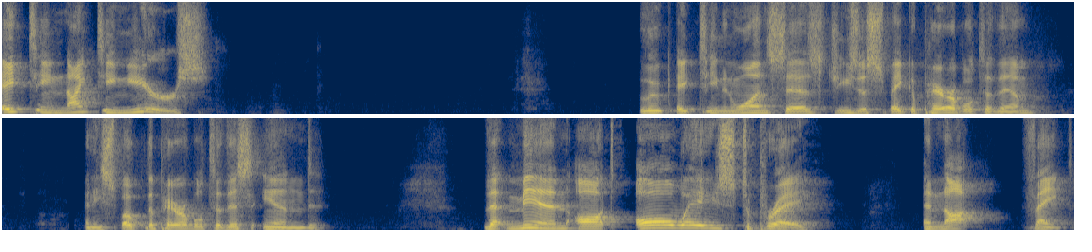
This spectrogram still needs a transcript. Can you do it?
18, 19 years. Luke 18 and 1 says, Jesus spake a parable to them and he spoke the parable to this end that men ought always to pray and not faint.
